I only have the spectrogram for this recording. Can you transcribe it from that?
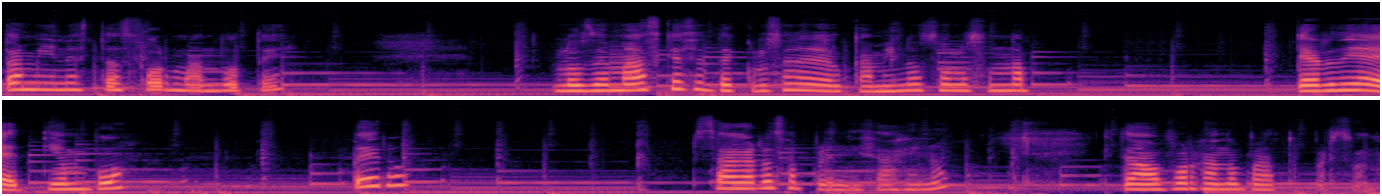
también estás formándote los demás que se te cruzan en el camino solo son una pérdida de tiempo, pero pues agarras aprendizaje, ¿no? Que te van forjando para tu persona.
